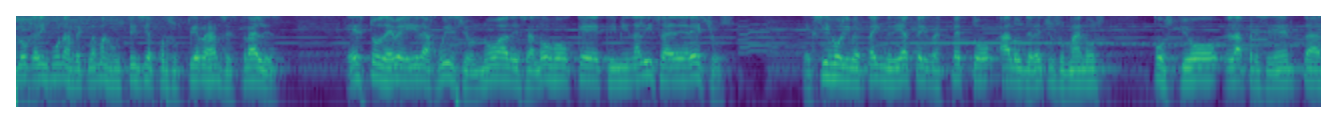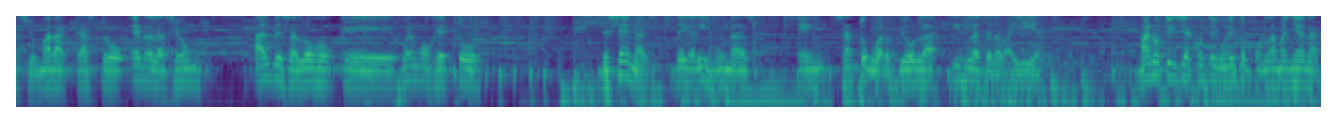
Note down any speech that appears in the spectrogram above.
Los garífunas reclaman justicia por sus tierras ancestrales. Esto debe ir a juicio, no a desalojo que criminaliza derechos. Exijo libertad inmediata y respeto a los derechos humanos posteó la presidenta Xiomara Castro en relación al desalojo que fueron objeto decenas de garífunas en Santo Guardiola, Islas de la Bahía. Más noticias con Tribunito por la mañana.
